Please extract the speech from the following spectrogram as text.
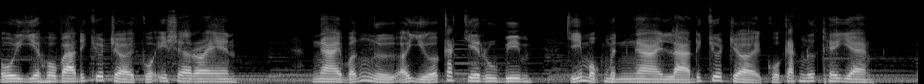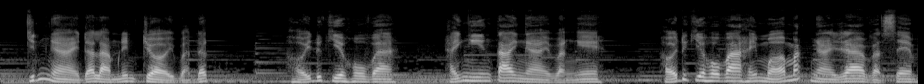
Ôi Giê-hô-va Đức Chúa Trời của Israel, Ngài vẫn ngự ở giữa các cherubim, chỉ một mình Ngài là Đức Chúa Trời của các nước thế gian. Chính Ngài đã làm nên trời và đất. Hỡi Đức Giê-hô-va, hãy nghiêng tai Ngài và nghe. Hỡi Đức Giê-hô-va hãy mở mắt Ngài ra và xem.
